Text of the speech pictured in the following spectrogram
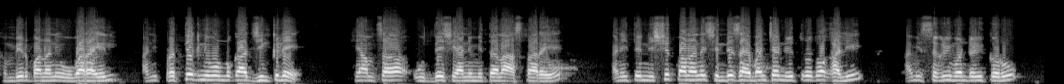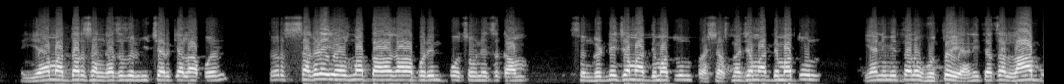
खंबीरपणाने उभा राहील आणि प्रत्येक निवडणुका जिंकणे हे आमचा उद्देश या निमित्तानं असणार आहे. आणि ते निश्चितपणाने शिंदे साहेबांच्या नेतृत्वाखाली आम्ही सगळी मंडळी करू. या मतदारसंघाचा जर विचार केला आपण तर सगळ्या योजना तळागाळापर्यंत पोहोचवण्याचं काम संघटनेच्या माध्यमातून प्रशासनाच्या माध्यमातून या निमित्तानं होतंय आणि त्याचा लाभ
